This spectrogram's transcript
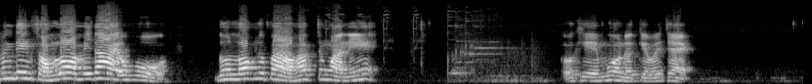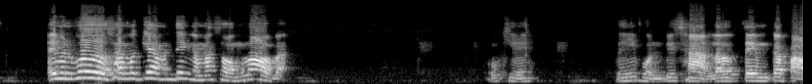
มันเด้งสองรอบไม่ได้โอ้โหโดนล็อกหรือเปล่าครับ จังหวะนี้ โอเคม่วงเดี๋ยวเก็บไว้แจกไอ้ยมันเวอร์ครับเมื่อกี้มันเด้งกลับมาสองรอบอะ โอเคตอนนี้ผลปีศาจเราเต็มกระเป๋า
